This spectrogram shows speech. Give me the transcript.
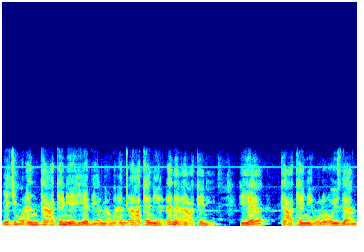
yecibu en te'teniye hiye değil mi? Ama en e'teniye, ene e'teni. Hiye te'teni olur. O yüzden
